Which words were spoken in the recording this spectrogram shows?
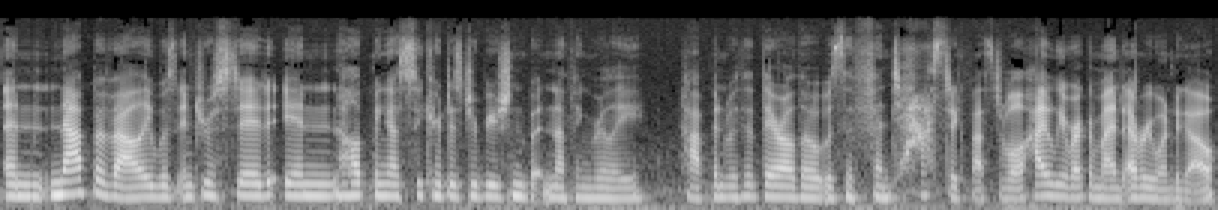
And Napa Valley was interested in helping us secure distribution, but nothing really happened with it there. Although it was a fantastic festival, highly recommend everyone to go.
